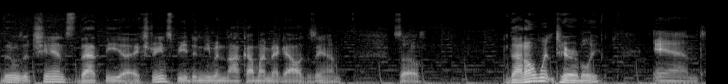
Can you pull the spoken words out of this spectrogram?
there was a chance that the uh, extreme speed didn't even knock out my Mega Alakazam. So that all went terribly, and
